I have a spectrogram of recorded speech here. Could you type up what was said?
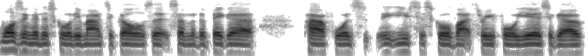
wasn't going to score the amount of goals that some of the bigger power forwards used to score about three, four years ago.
